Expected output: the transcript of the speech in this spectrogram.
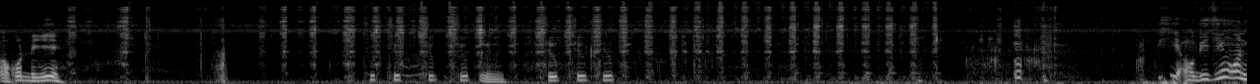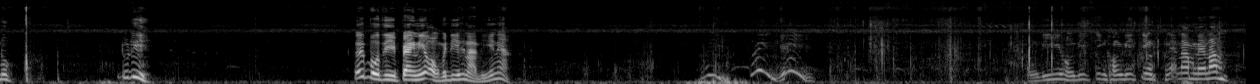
ออกโคตรดีชึบชึบชึบชึบหนึ่งชึบชึบชึบอึ๊บพี่ออกดีจริงอ้วนดู ดูดิ เฮ้ยปกติแปลงนี้ออกไม่ดีขนาดนี้เนี่ยของดีของดีจริงของดีจริง แนะนำแนะนำ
